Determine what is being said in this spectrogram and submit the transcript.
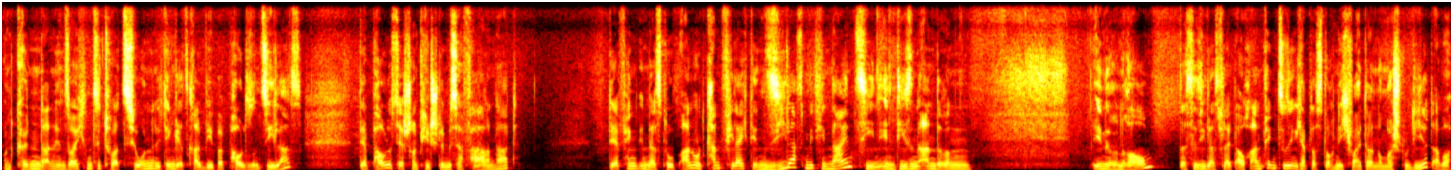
Und können dann in solchen Situationen, ich denke jetzt gerade wie bei Paulus und Silas, der Paulus, der schon viel Schlimmes erfahren hat, der fängt in das Lob an und kann vielleicht den Silas mit hineinziehen in diesen anderen inneren Raum, dass der Silas vielleicht auch anfängt zu singen. Ich habe das noch nicht weiter nochmal studiert, aber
